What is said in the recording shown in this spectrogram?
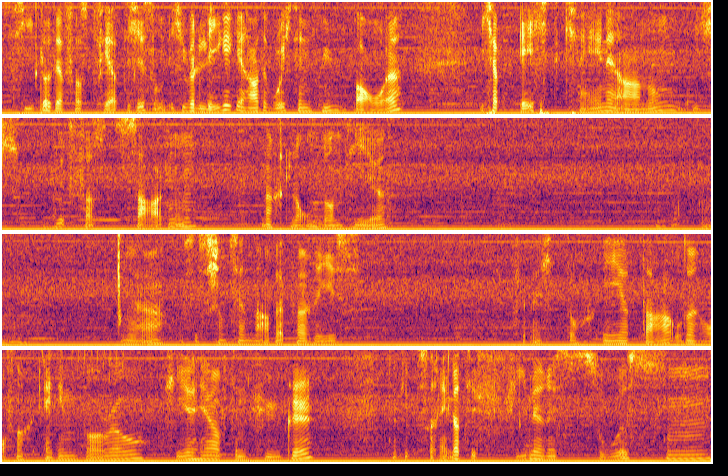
Siedler, der fast fertig ist und ich überlege gerade, wo ich den hinbaue. Ich habe echt keine Ahnung, ich würde fast sagen, nach London hier. Ja, das ist schon sehr nah bei Paris. Vielleicht doch eher da oder rauf nach Edinburgh, hierher auf den Hügel. Da gibt es relativ viele Ressourcen.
